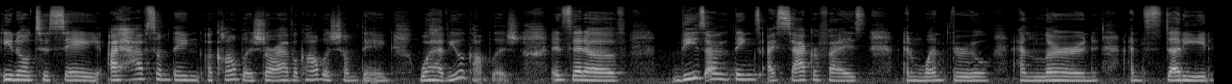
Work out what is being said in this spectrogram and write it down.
you know, to say, I have something accomplished or I have accomplished something. What have you accomplished? Instead of, these are the things I sacrificed and went through and learned and studied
